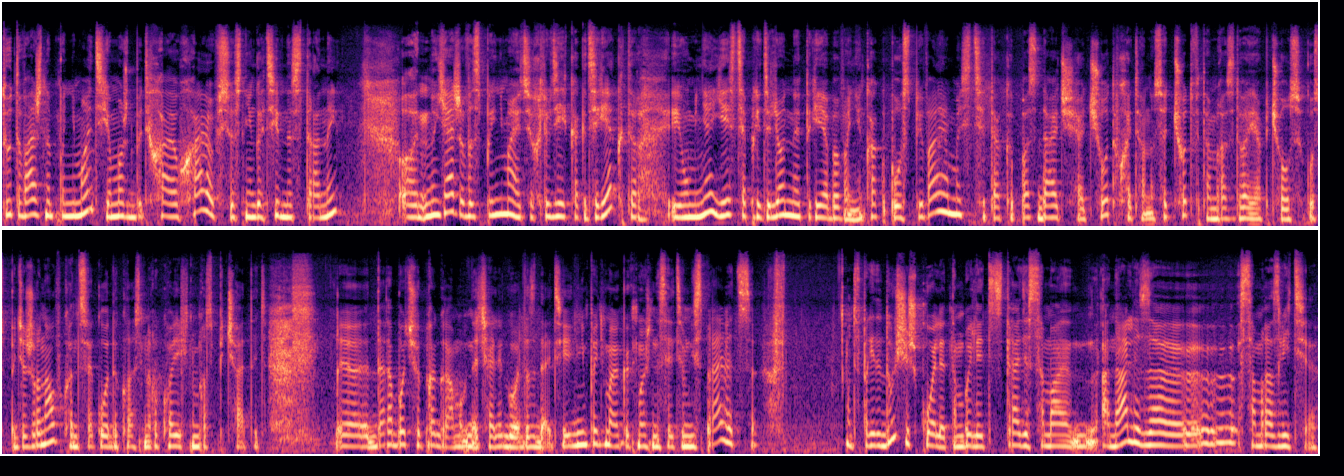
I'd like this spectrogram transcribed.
Тут важно понимать, я, может быть, хаю-хаю, все с негативной стороны, э, но я же воспринимаю этих людей как директор, и у меня есть определенные требования, как по успеваемости, так и по сдаче отчетов, хотя у нас отчетов там раз-два я обчелся, господи, журнал в конце года классным руководителем распечатать. Э, рабочую программу в начале года сдать. Я не понимаю, как можно с этим не справиться. Вот в предыдущей школе там были тетради самоанализа, э, саморазвития.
